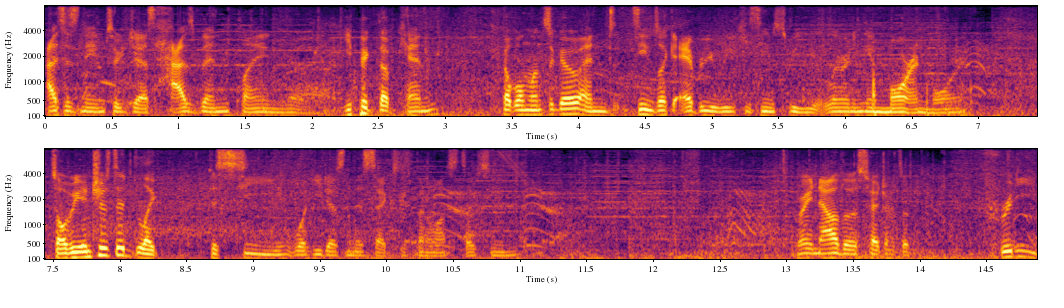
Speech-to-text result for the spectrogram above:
as his name suggests, has been playing. Uh, he picked up Ken a couple months ago, and it seems like every week he seems to be learning him more and more. So I'll be interested, like, to see what he does in this section. It's been a while since I've seen. Right now, though, has a pretty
